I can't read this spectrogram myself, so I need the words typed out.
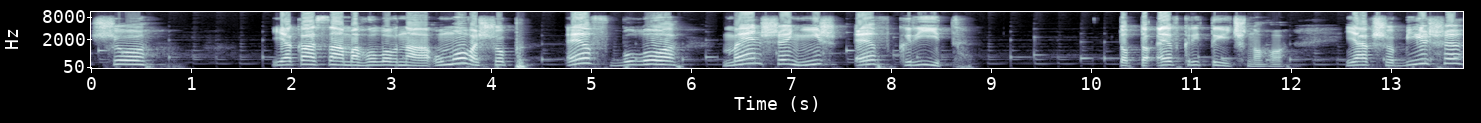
Що. Яка сама головна умова, щоб F було менше, ніж F кріт. Тобто F критичного. Якщо більше,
